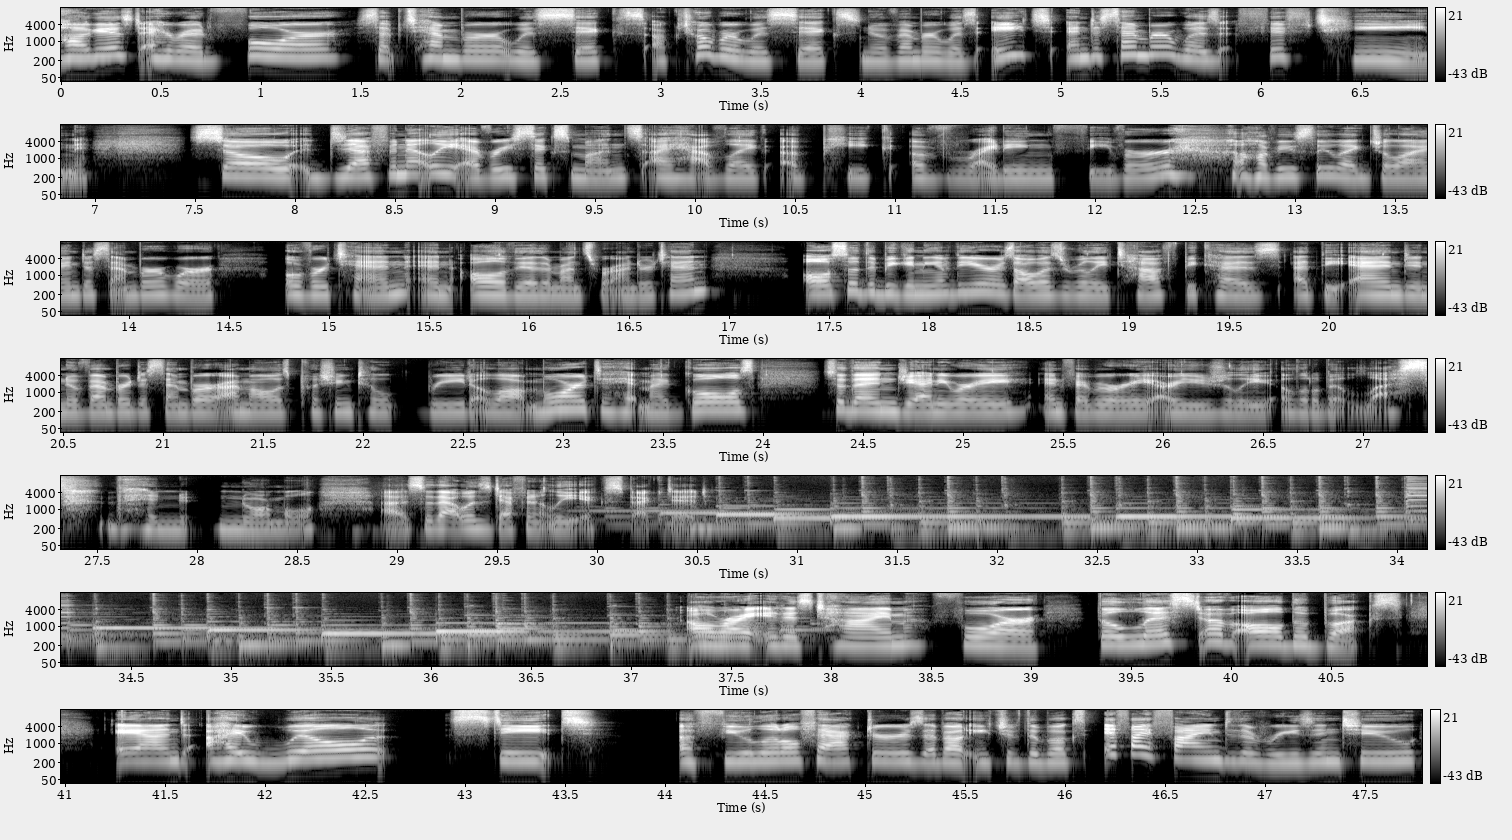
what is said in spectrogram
August, I read four. September was six. October was six. November was eight. And December was 15. So, definitely every six months, I have like a peak of writing fever. Obviously, like July and December were over 10, and all of the other months were under 10. Also, the beginning of the year is always really tough because at the end in November, December, I'm always pushing to read a lot more to hit my goals. So then January and February are usually a little bit less than normal. Uh, so that was definitely expected. All right, it is time for the list of all the books. And I will state a few little factors about each of the books if I find the reason to.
